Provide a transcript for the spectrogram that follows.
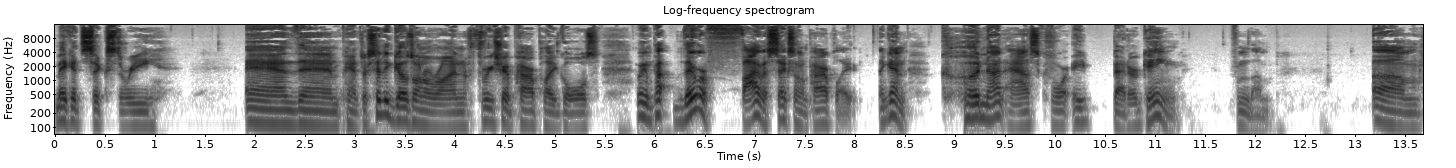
Make it 6 3 and then Panther City goes on a run, three straight power play goals. I mean, they were five or six on the power play. Again, could not ask for a better game from them. Um,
